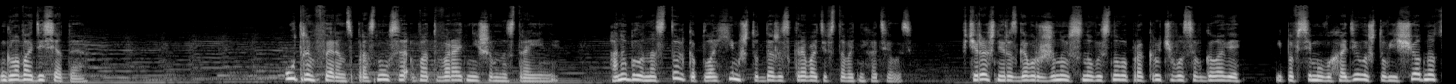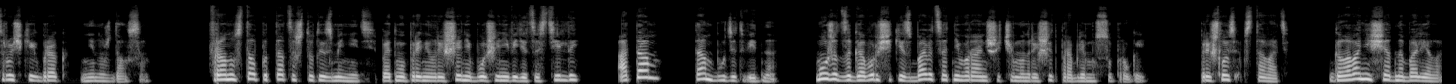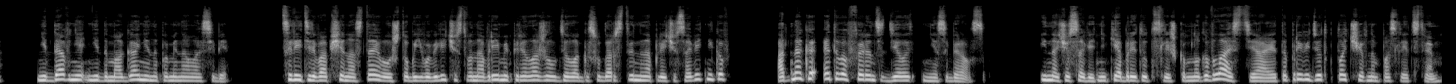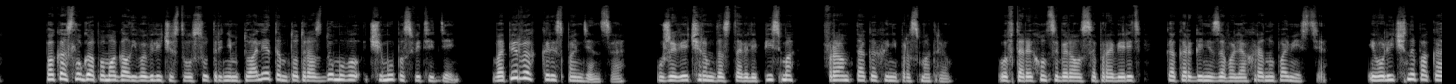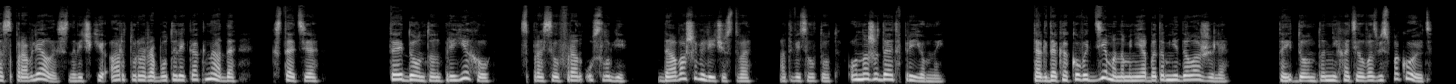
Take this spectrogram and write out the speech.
Глава десятая. Утром Ференс проснулся в отвратнейшем настроении. Оно было настолько плохим, что даже с кровати вставать не хотелось. Вчерашний разговор с женой снова и снова прокручивался в голове, и по всему выходило, что в еще одной отсрочке их брак не нуждался. Фран устал пытаться что-то изменить, поэтому принял решение больше не видеться с Тильдой, а там, там будет видно. Может, заговорщики избавятся от него раньше, чем он решит проблему с супругой. Пришлось вставать. Голова нещадно болела. Недавнее недомогание напоминало о себе. Целитель вообще настаивал, чтобы его величество на время переложил дела государственные на плечи советников, однако этого Ференс делать не собирался. Иначе советники обретут слишком много власти, а это приведет к плачевным последствиям. Пока слуга помогал его величеству с утренним туалетом, тот раздумывал, чему посвятить день. Во-первых, корреспонденция. Уже вечером доставили письма, Фран так их и не просмотрел. Во-вторых, он собирался проверить, как организовали охрану поместья. Его лично пока справлялась, новички Артура работали как надо. Кстати, «Тайдонтон приехал?» — спросил Фран у слуги. «Да, ваше величество», — ответил тот. «Он ожидает в приемной». «Тогда какого демона мне об этом не доложили?» Тайдонтон не хотел вас беспокоить.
